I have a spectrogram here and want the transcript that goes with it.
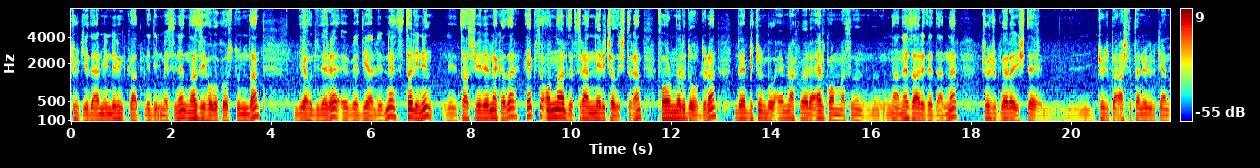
Türkiye'de Ermenilerin katledilmesine, Nazi holokostundan Yahudilere e, ve diğerlerine Stalin'in e, tasfiyelerine kadar hepsi onlardır. Trenleri çalıştıran, formları dolduran ve bütün bu emlaklara el konmasına nezaret edenler çocuklara işte çocuklar açlıktan ölürken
